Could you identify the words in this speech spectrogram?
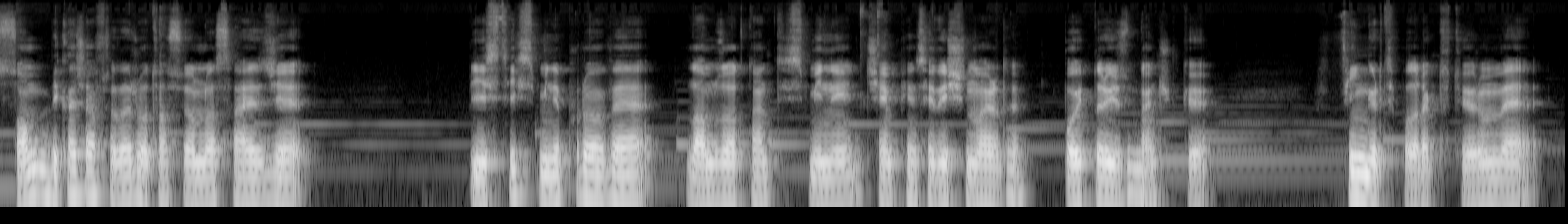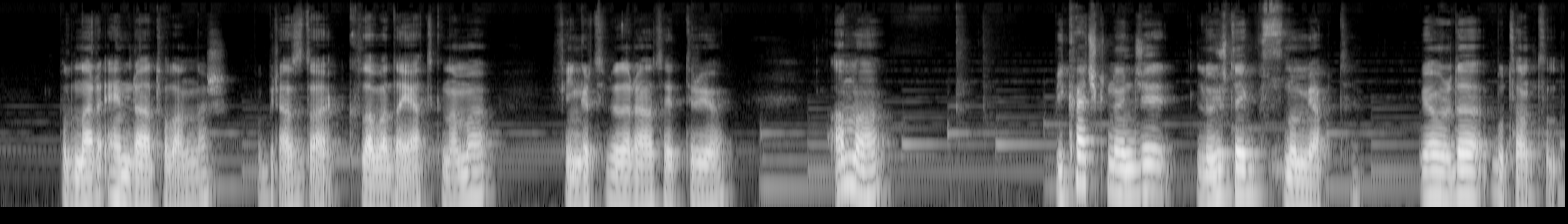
Son birkaç haftada rotasyonumda sadece BSTX Mini Pro ve Lamzo Atlantis Mini Champions Edition vardı. Boyutları yüzünden çünkü fingertip olarak tutuyorum ve bunlar en rahat olanlar. Bu biraz daha klavada yatkın ama fingertip'te de rahat ettiriyor. Ama birkaç gün önce Logitech bir sunum yaptı. Ve orada bu tanıtıldı.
